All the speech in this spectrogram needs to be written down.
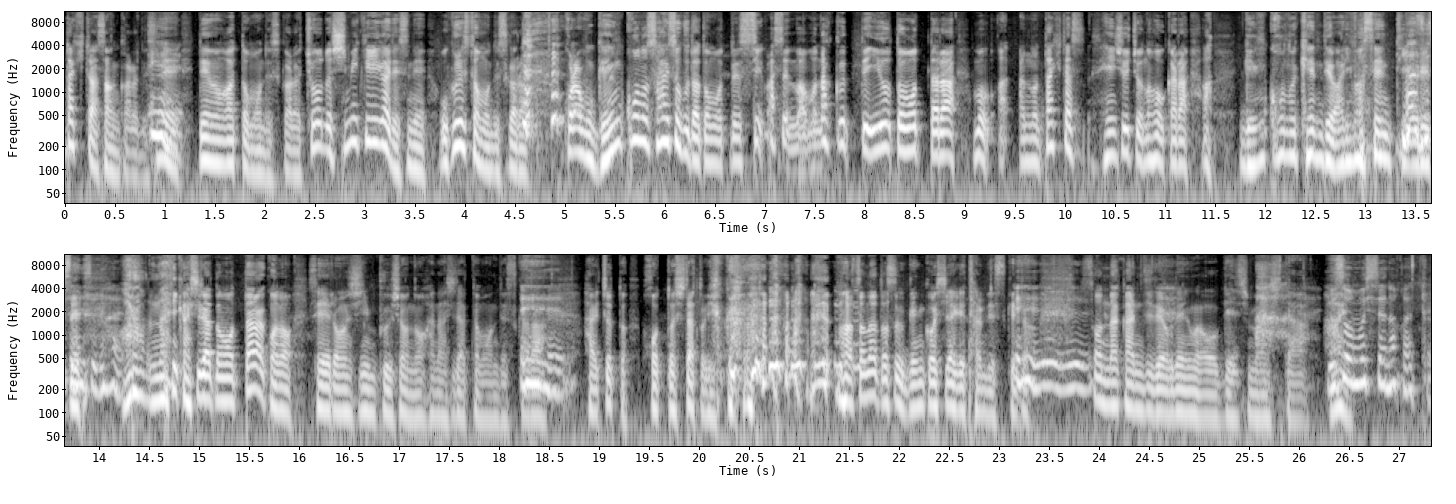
滝田さんからですね、うんええ、電話があったもんですから、ちょうど締め切りがですね、遅れてたもんですから、これはもう原稿の催促だと思って、すいません、間もなくって言おうと思ったら、もう、ああの、滝田編集長の方から、あ、原稿の件ではありませんって言われて、はい、あら、何かしらと思ったら、この正論新風賞のお話だったもんですから、え、はい、ちょっとほっとしたというか まあ、その後すぐ原稿仕上げたんですけど、そんな感じでお電話をお受けしました。予想もしてなかった、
